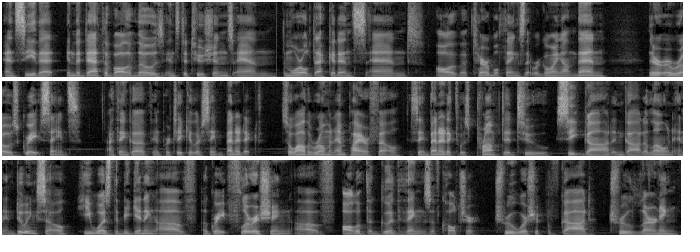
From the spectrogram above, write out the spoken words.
and see that in the death of all of those institutions and the moral decadence and all of the terrible things that were going on then, there arose great saints. I think of, in particular, St. Benedict. So while the Roman Empire fell, St. Benedict was prompted to seek God and God alone, and in doing so, he was the beginning of a great flourishing of all of the good things of culture true worship of God, true learning,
